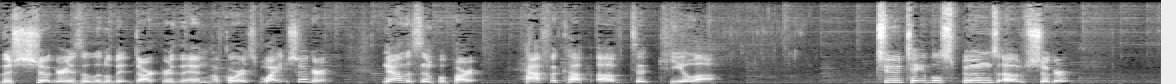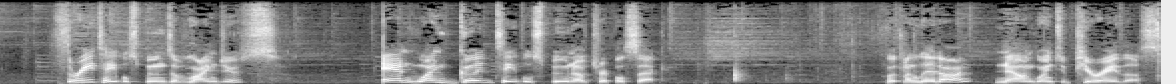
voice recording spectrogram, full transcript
the sugar is a little bit darker than, of course, white sugar. Now the simple part. Half a cup of tequila. Two tablespoons of sugar. Three tablespoons of lime juice and one good tablespoon of triple sec. Put my lid on. Now I'm going to puree this.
